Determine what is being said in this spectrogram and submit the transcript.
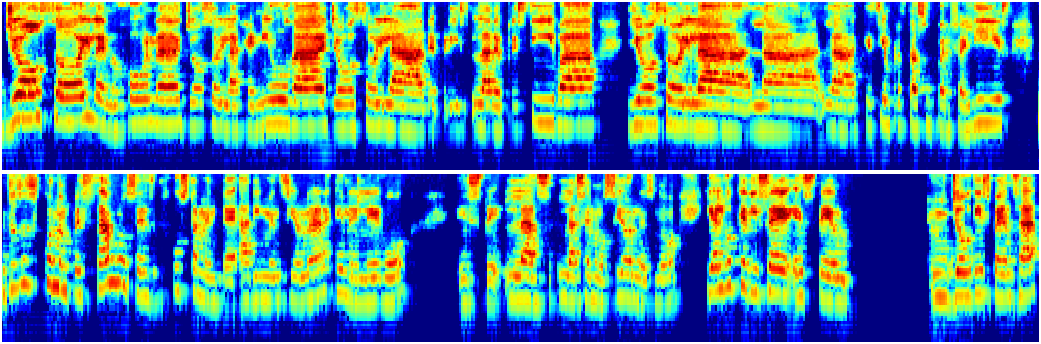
yo soy la enojona, yo soy la geniuda, yo soy la, la depresiva, yo soy la, la, la que siempre está súper feliz. Entonces, cuando empezamos es justamente a dimensionar en el ego este, las, las emociones, ¿no? Y algo que dice este, Joe Dispensa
